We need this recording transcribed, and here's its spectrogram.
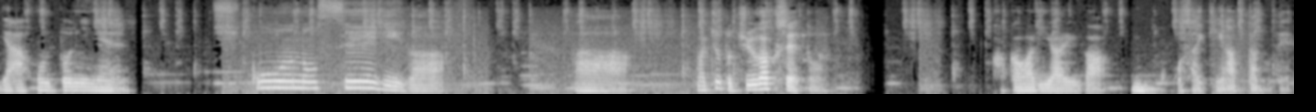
いや、本当にね、思考の整理が、ああ、まあちょっと中学生と関わり合いがうんここ最近あったので、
